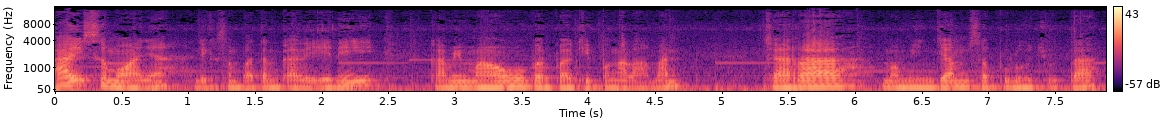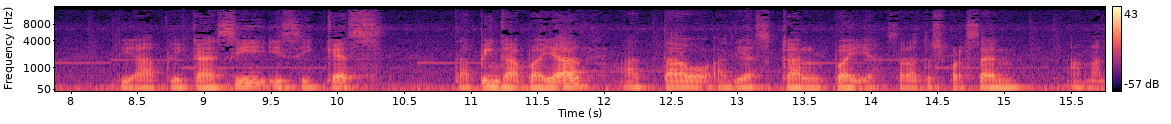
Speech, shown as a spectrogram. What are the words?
Hai semuanya, di kesempatan kali ini kami mau berbagi pengalaman cara meminjam 10 juta di aplikasi isi cash tapi nggak bayar atau alias galbay ya 100% aman.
